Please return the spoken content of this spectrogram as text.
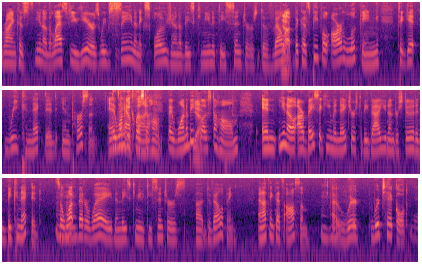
Ryan. Because you know, the last few years we've seen an explosion of these community centers develop Yeah. because people are looking to get reconnected in person. And They wanna be have close to home. They want to be Yeah. close to home, and you know, our basic human nature is to be valued, understood, and be connected. So, Mm-hmm. what better way than these community centers uh, developing? And I think that's awesome. Uh, we're we're tickled. Yeah.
